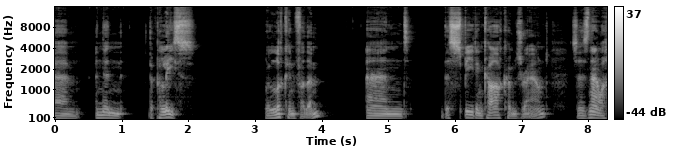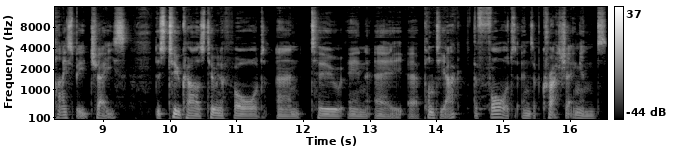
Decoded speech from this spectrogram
Um, and then the police were looking for them, and the speeding car comes round. So there's now a high speed chase. There's two cars, two in a Ford and two in a, uh Pontiac. The Ford ends up crashing, and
